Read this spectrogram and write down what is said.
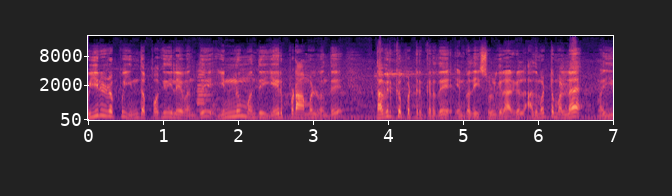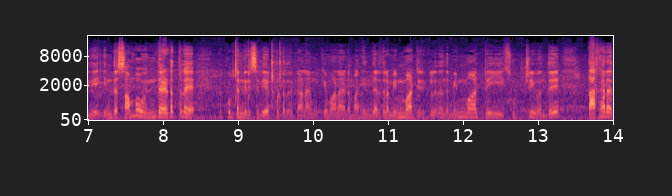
உயிரிழப்பு இந்த பகுதியிலே வந்து இன்னும் வந்து ஏற்படாமல் வந்து தவிர்க்கப்பட்டிருக்கிறது என்பதை சொல்கிறார்கள். அது மட்டுமல்ல இது இந்த சம்பவம் இந்த இடத்துல கூட்ட நெரிசல் ஏற்பட்டதற்கான முக்கியமான இடமாக இந்த இடத்துல மின்மாற்றி இருக்கிறது. அந்த மின்மாற்றியை சுற்றி வந்து தகர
